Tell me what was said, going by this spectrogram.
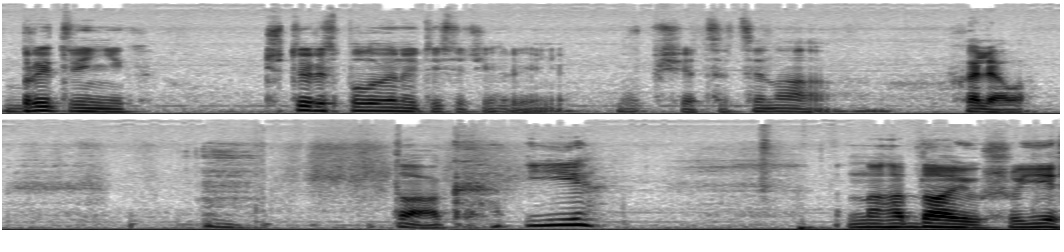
бритвінник. 4,5 тисячі гривень. Взагалі, це ціна халява. Так, і нагадаю, що є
